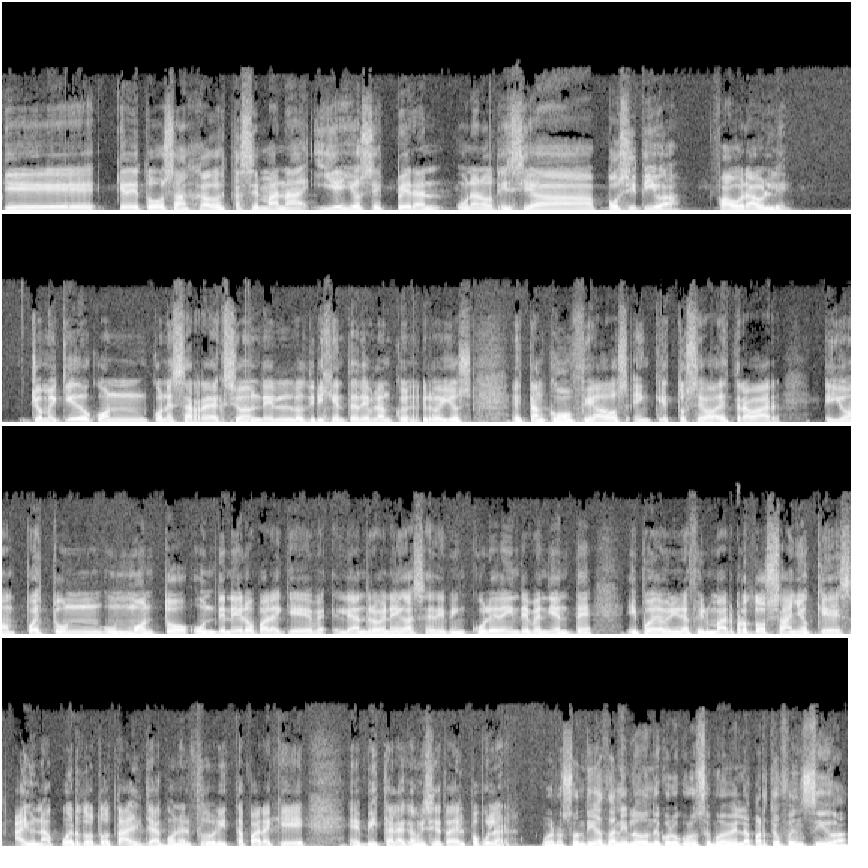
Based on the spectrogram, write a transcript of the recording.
que quede todo zanjado esta semana y ellos esperan una noticia positiva, favorable. Yo me quedo con, con esa reacción de los dirigentes de Blanco y Negro. Ellos están confiados en que esto se va a destrabar. Ellos han puesto un, un monto, un dinero para que Leandro Venegas se desvincule de Independiente y pueda venir a firmar por dos años, que es hay un acuerdo total ya con el futbolista para que eh, vista la camiseta del Popular. Bueno, son días, Danilo, donde Colo Colo se mueve en la parte ofensiva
